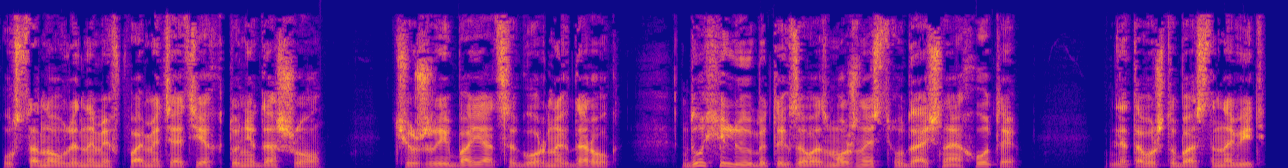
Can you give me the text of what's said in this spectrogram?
установленными в память о тех, кто не дошел. Чужие боятся горных дорог, духи любят их за возможность удачной охоты. Для того, чтобы остановить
